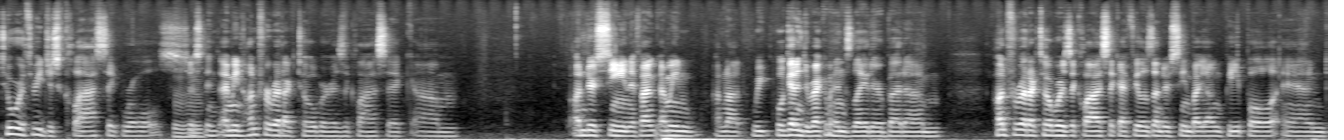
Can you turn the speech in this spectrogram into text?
two or three just classic roles. Mhm. Just in, I mean, Hunt for Red October is a classic. Um, Underseen. If I, I mean, I'm not. We we'll get into recommends later, but um, Hunt for Red October is a classic. I feel is underseen by young people, and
